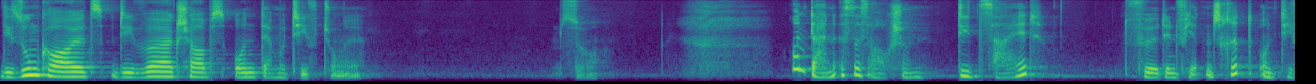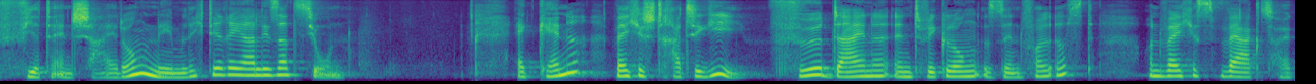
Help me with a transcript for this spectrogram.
die Zoom-Calls, die Workshops und der Motivdschungel. So. Und dann ist es auch schon die Zeit für den vierten Schritt und die vierte Entscheidung, nämlich die Realisation. Erkenne, welche Strategie für deine Entwicklung sinnvoll ist und welches Werkzeug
